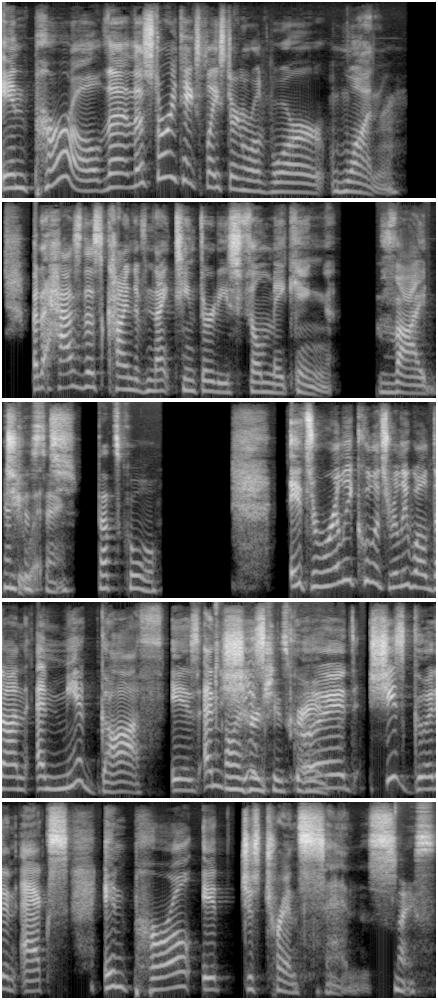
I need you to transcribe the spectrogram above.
In Pearl, the, the story takes place during World War One, but it has this kind of 1930s filmmaking vibe to it. That's cool. It's really cool. It's really well done. And Mia Goth is, and Oh, I she's, heard she's great. good. She's good in X. In Pearl, it just transcends. Nice.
